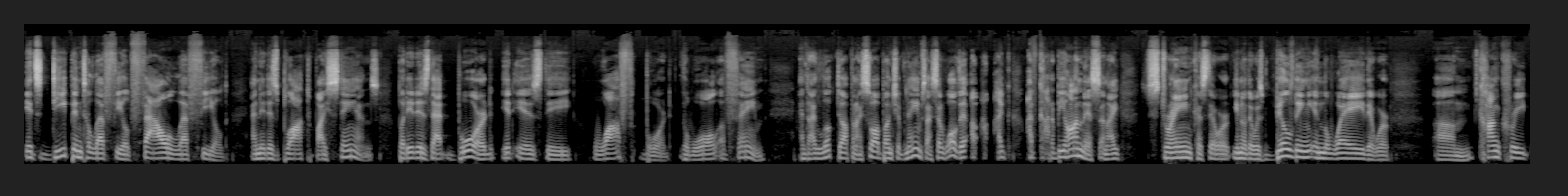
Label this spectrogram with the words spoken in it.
It's deep into left field foul left field and it is blocked by stands. But it is that board it is the WAF board the wall of fame. And i looked up and i saw a bunch of names. I said whoa I, i've got to be on this. And i strained because there were you know there was building in the way. There were um, concrete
